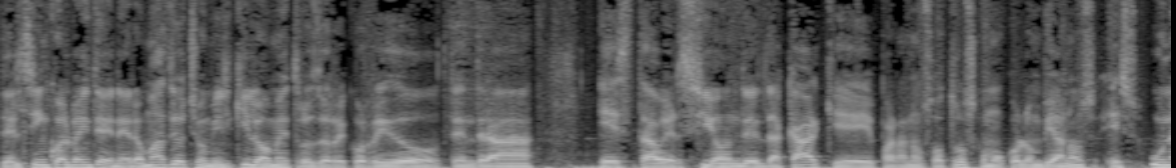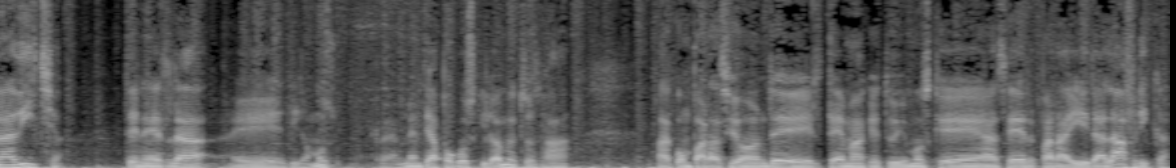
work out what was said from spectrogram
Del 5 al 20 de enero, más de 8 mil kilómetros de recorrido tendrá esta versión del Dakar, que para nosotros como colombianos es una dicha tenerla, eh, digamos, realmente a pocos kilómetros, a, a comparación del tema que tuvimos que hacer para ir al África.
